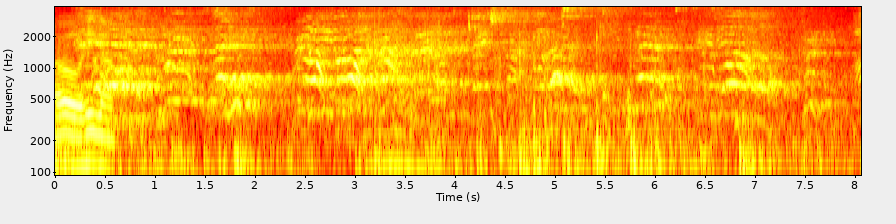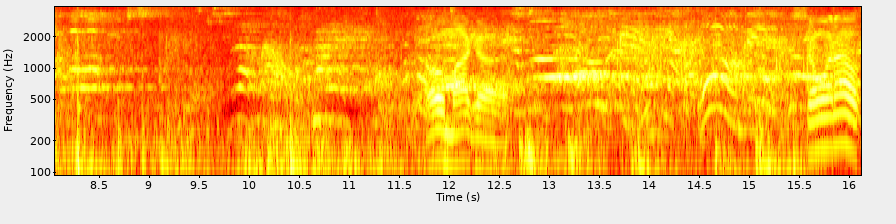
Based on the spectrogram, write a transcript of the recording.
Oh, he gonna. Oh my gosh. Showing out.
